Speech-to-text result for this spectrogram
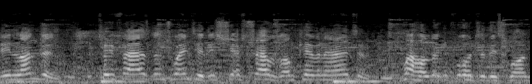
in London 2020. This Chef Travels, I'm Kevin Harrington. Wow, looking forward to this one.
